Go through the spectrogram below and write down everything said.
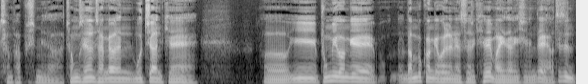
참 바쁘십니다. 정세현 장관 못지않게 어, 이 북미 관계, 남북 관계 관련해서 이렇게 해외 많이 다니시는데 어쨌든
